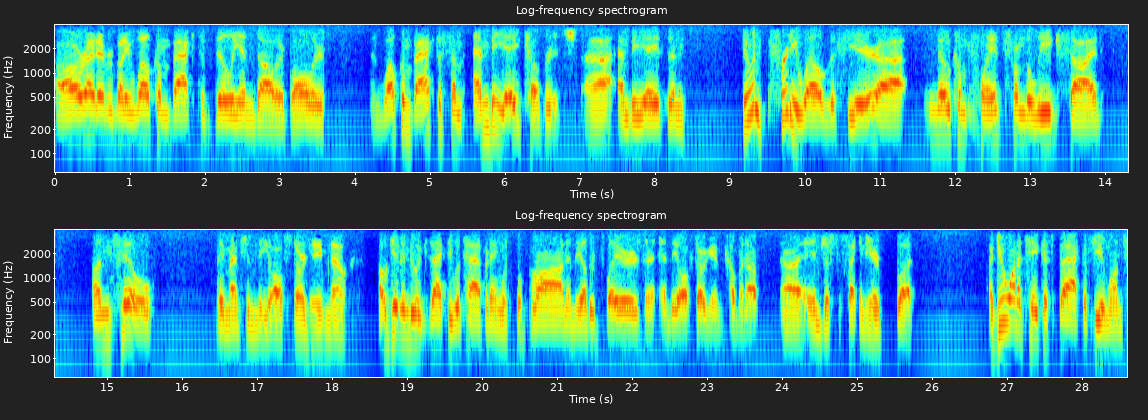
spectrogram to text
All right, everybody, welcome back to Billion Dollar Ballers, and welcome back to some NBA coverage. Uh, NBA's been doing pretty well this year. Uh, no complaints from the league side until they mentioned the All-Star game. Now, I'll get into exactly what's happening with LeBron and the other players and the All-Star game coming up uh, in just a second here, but I do want to take us back a few months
